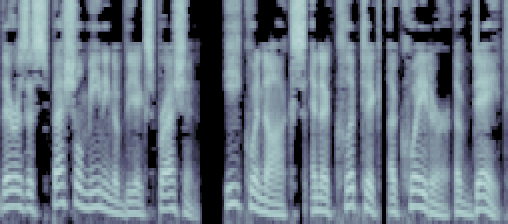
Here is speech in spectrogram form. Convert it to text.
There is a special meaning of the expression, equinox and ecliptic, equator of date.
